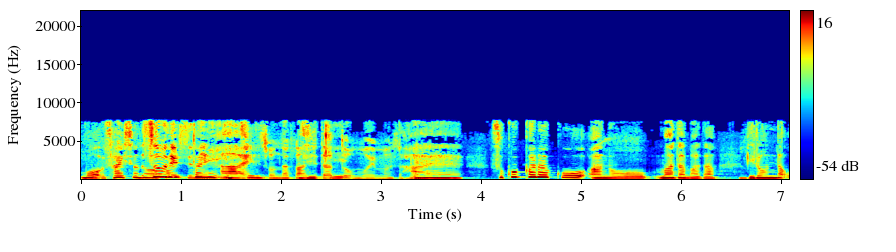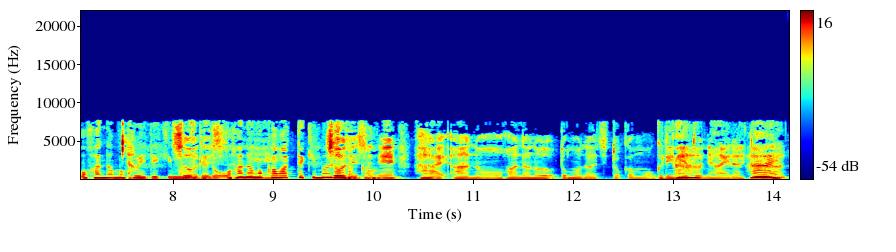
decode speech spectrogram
もう最初のそうですね、はい、そんな感じだと思います。はい、えー、そこからこうあのまだまだいろんなお花も増えてきますけど、ね、お花も変わってきましたか？そうですね。はい、あのお花のお友達とかもグリーンネットに入らせてもらって。、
